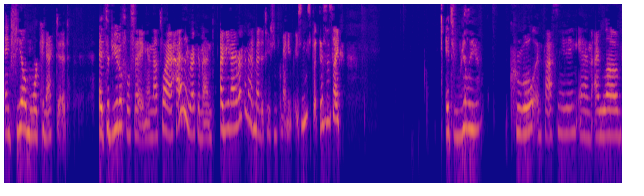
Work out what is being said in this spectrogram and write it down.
and feel more connected it's a beautiful thing and that's why i highly recommend i mean i recommend meditation for many reasons but this is like it's really cool and fascinating and i love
